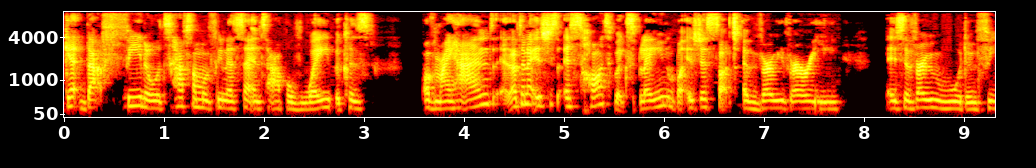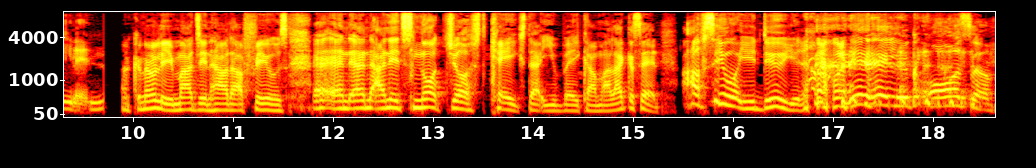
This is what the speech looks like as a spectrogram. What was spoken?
get that feeling or to have someone feeling a certain type of way because of my hand. I don't know. It's just it's hard to explain, but it's just such a very very it's a very rewarding feeling. I can only imagine how that feels, and and and it's not just cakes that you bake, Emma. Like I said, I've seen what you do. You know, they look awesome,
